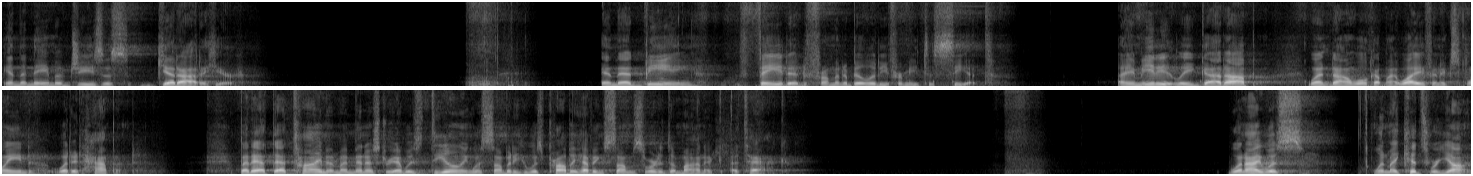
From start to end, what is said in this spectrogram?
In the name of Jesus, get out of here. And that being faded from an ability for me to see it. I immediately got up, went down, woke up my wife, and explained what had happened. But at that time in my ministry, I was dealing with somebody who was probably having some sort of demonic attack. When I was, when my kids were young,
